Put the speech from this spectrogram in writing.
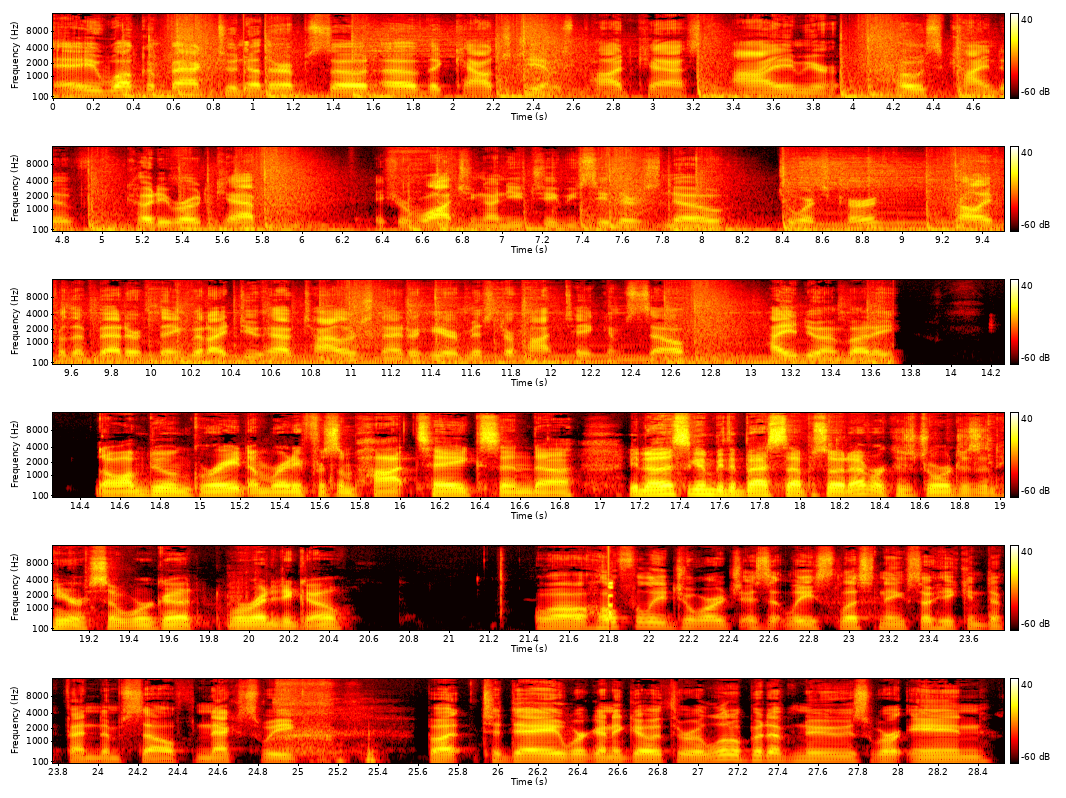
Hey, welcome back to another episode of the Couch GMs podcast. I am your host, kind of, Cody Roadcap. If you're watching on YouTube, you see there's no George Kerth, probably for the better thing, but I do have Tyler Snyder here, Mr. Hot Take himself. How you doing, buddy? Oh, I'm doing great. I'm ready for some hot takes, and uh, you know this is gonna be the best episode ever because George isn't here, so we're good. We're ready to go. Well, hopefully George is at least listening so he can defend himself next week. but today we're going to go through a little bit of news. We're in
